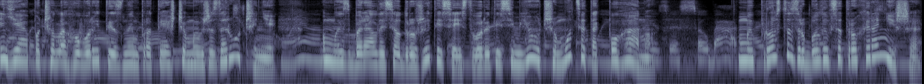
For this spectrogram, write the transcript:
Я почала говорити з ним про те, що ми вже заручені. Ми збиралися одружитися і створити сім'ю. Чому це так погано? Ми просто зробили все трохи раніше.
